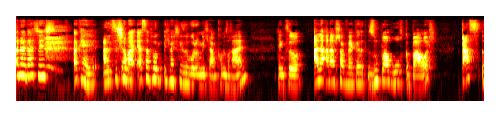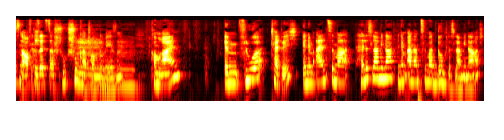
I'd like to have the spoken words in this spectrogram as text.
Und dann dachte ich, okay, Alles das ist klar. schon mal erster Punkt, ich möchte diese Wohnung nicht haben. Komm so rein. Denk so, alle anderen Stockwerke super hoch gebaut. Das ist ein aufgesetzter Schuh Schuhkarton gewesen. Komm rein. Im Flur Teppich, in dem einen Zimmer helles Laminat, in dem anderen Zimmer dunkles Laminat.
